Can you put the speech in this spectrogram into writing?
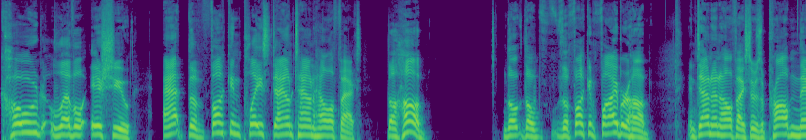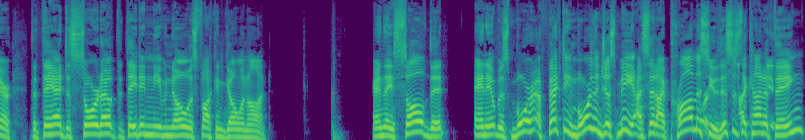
code level issue at the fucking place downtown Halifax. The hub. The the the fucking fiber hub in downtown Halifax. There was a problem there that they had to sort out that they didn't even know was fucking going on. And they solved it and it was more affecting more than just me. I said, I promise you, this is the kind of thing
